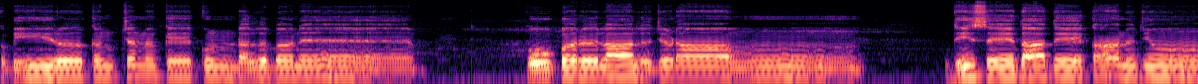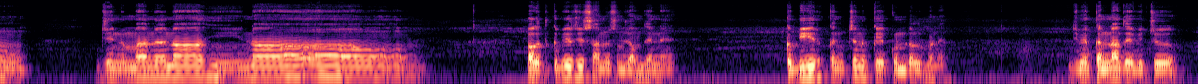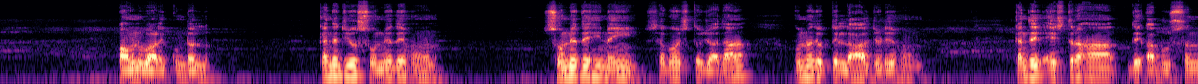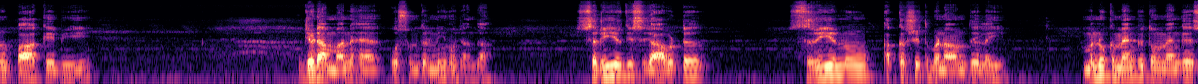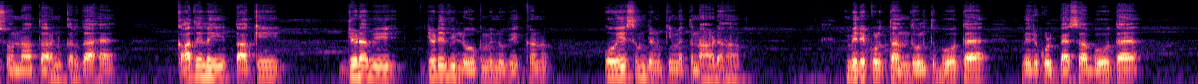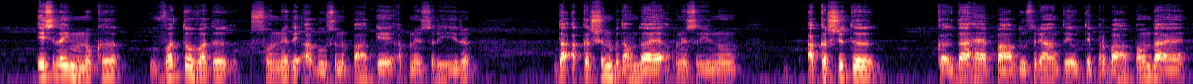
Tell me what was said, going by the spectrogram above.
ਕਬੀਰ ਕੰਚਨ ਕੇ ਕੁੰਡਲ ਬਨੇ। ਉਪਰ ਲਾਲ ਜੜਾਉ। ਦਿਸੇ ਦਾਦੇ ਕਾਨ ਜਿਉ, ਜਿਨ ਮਨ ਨਾਹੀ ਨਾਉ। ਭਗਤ ਕਬੀਰ ਜੀ ਸਾਨੂੰ ਸਮਝਾਉਂਦੇ ਨੇ, ਕਬੀਰ ਕੰਚਨ ਕੇ ਕੁੰਡਲ ਬਣੇ। ਜਿਵੇਂ ਕੰਨਾਂ ਦੇ ਵਿੱਚ ਪਾਉਣ ਵਾਲੇ ਕੁੰਡਲ। ਕਹਿੰਦੇ ਜੇ ਉਹ ਸੋਨੇ ਦੇ ਹੋਣ, ਸੋਨੇ ਦੇ ਹੀ ਨਹੀਂ, ਸਗੋਂ ਇਸ ਤੋਂ ਜ਼ਿਆਦਾ ਉਹਨਾਂ ਦੇ ਉੱਤੇ ਲਾਲ ਜੜੇ ਹੋਣ। ਕਹਿੰਦੇ ਇਸ ਤਰ੍ਹਾਂ ਦੇ ਆਭੂਸ਼ਣ ਨੂੰ ਪਾ ਕੇ ਵੀ ਜਿਹੜਾ ਮਨ ਹੈ ਉਹ ਸੁੰਦਰ ਨਹੀਂ ਹੋ ਜਾਂਦਾ। ਸਰੀਰ ਦੀ ਸਜਾਵਟ ਸਰੀਰ ਨੂੰ ਆਕਰਸ਼ਿਤ ਬਣਾਉਣ ਦੇ ਲਈ ਮਨੁੱਖ ਮਹਿੰਗੇ ਤੋਂ ਮਹਿੰਗੇ ਸੋਨਾ ਧਾਰਨ ਕਰਦਾ ਹੈ। ਕਾਦੇ ਲਈ? ਤਾਂ ਕਿ ਜਿਹੜਾ ਵੀ, ਜਿਹੜੇ ਵੀ ਲੋਕ ਮੈਨੂੰ ਵੇਖਣ, ਉਹ ਇਹ ਸਮਝਣ ਕਿ ਮੈਂ ਤਨਾੜ ਹਾਂ। ਮੇਰੇ ਕੋਲ ਧਨ ਦੌਲਤ ਬਹੁਤ ਹੈ, ਮੇਰੇ ਕੋਲ ਪੈਸਾ ਬਹੁਤ ਹੈ। ਇਸ ਲਈ ਮਨੁੱਖ ਵੱਧ ਤੋਂ ਵੱਧ ਸੋਨੇ ਦੇ ਆਭੂਸ਼ਣ ਪਾ ਕੇ ਆਪਣੇ ਸਰੀਰ ਦਾ ਆਕਰਸ਼ਣ ਵਧਾਉਂਦਾ ਹੈ। ਆਪਣੇ ਸਰੀਰ ਨੂੰ ਆਕਰਸ਼ਿਤ ਕਰਦਾ ਹੈ, ਭਾਵ ਦੂਸਰਿਆਂ ਦੇ ਉੱਤੇ ਪ੍ਰਭਾਵ ਪਾਉਂਦਾ ਹੈ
